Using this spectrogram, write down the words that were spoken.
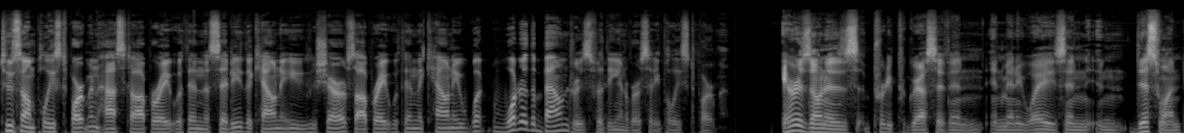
Tucson Police Department has to operate within the city. The county sheriffs operate within the county. What what are the boundaries for the University Police Department? Arizona is pretty progressive in, in many ways. And in this one,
